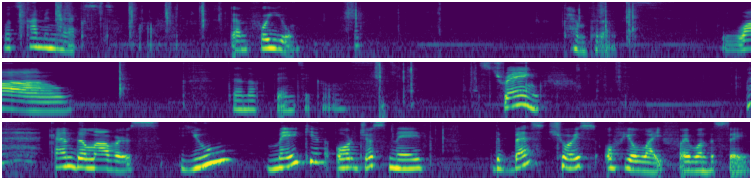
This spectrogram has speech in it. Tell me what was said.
What's coming next? Then for you. Temperance. Wow. Ten of pentacles. Strength. And the lovers. You making or just made the best choice of your life i want to say.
